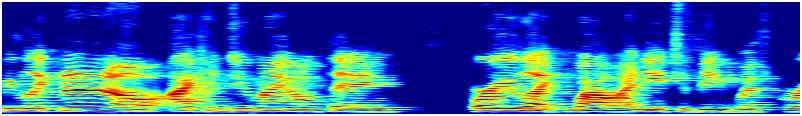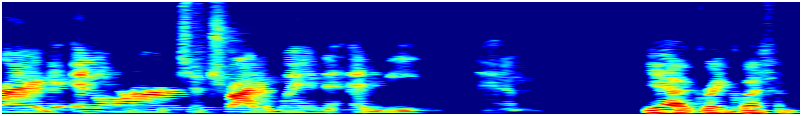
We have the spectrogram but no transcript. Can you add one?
being like, no, no, no, I can do my own thing? Or are you like, wow, I need to be with Greg in order to try to win and beat him? Yeah, great question.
